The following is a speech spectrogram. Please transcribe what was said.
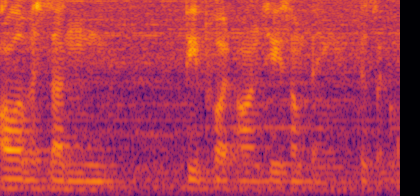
all of a sudden be put onto something physical.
